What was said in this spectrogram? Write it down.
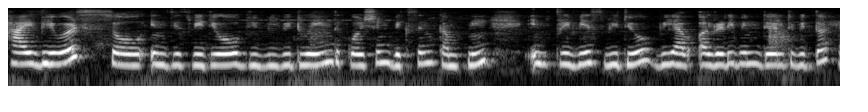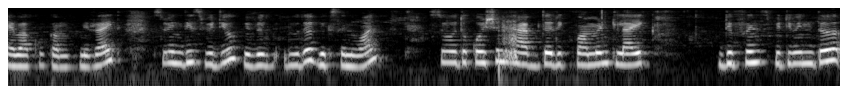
hi viewers so in this video we will be doing the question vixen company. In previous video we have already been dealt with the hevaco company right? So in this video we will do the vixen one. So the question have the requirement like difference between the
